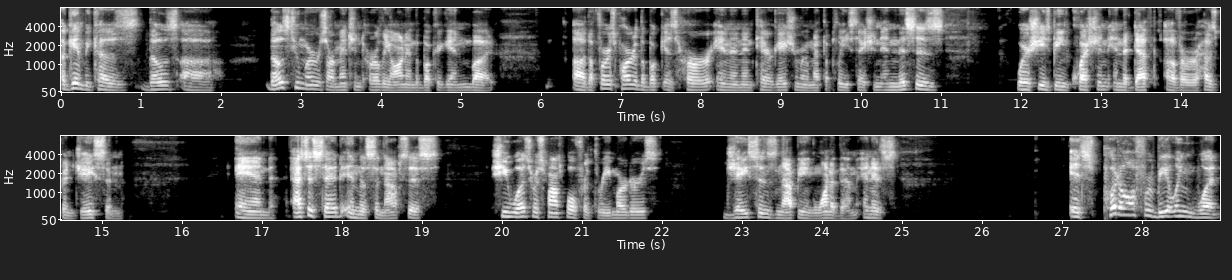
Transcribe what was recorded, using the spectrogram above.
again, because those uh, those two murders are mentioned early on in the book again, but uh, the first part of the book is her in an interrogation room at the police station, and this is where she's being questioned in the death of her husband, Jason. And as is said in the synopsis, she was responsible for three murders, Jason's not being one of them. And it's it's put off revealing what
